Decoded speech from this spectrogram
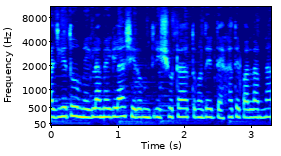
আজকে তো মেঘলা মেঘলা, সেরম দৃশ্যটা তোমাদের দেখাতে পারলাম না।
